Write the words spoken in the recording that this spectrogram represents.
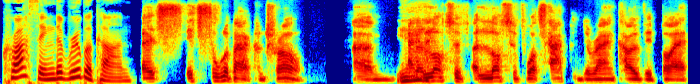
crossing the Rubicon. It's it's all about control, um, yeah. and a lot of a lot of what's happened around COVID by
